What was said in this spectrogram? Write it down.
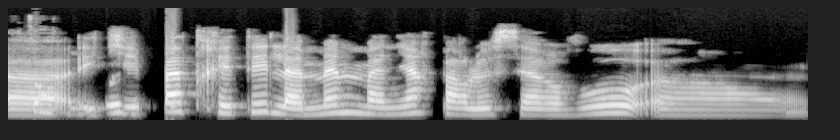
Euh, et qui est pas traitée de la même manière par le cerveau. Euh,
